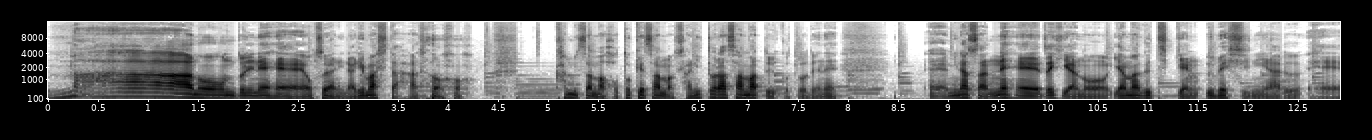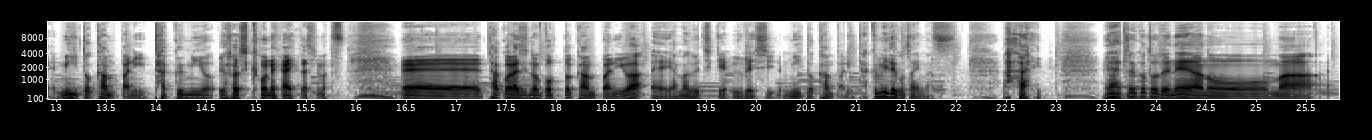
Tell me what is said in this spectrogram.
まあ、あの、本当にね、えー、お世話になりました。あの、神様、仏様、サニトラ様ということでね、えー、皆さんね、えー、ぜひあの、山口県宇部市にある、えー、ミートカンパニー匠をよろしくお願いいたします。えー、タコラジのゴッドカンパニーは、えー、山口県宇部市のミートカンパニー匠でございます。はい。えー、ということでね、あのー、まあ、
